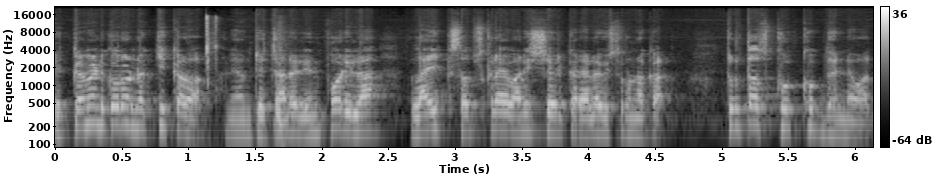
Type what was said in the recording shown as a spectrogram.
हे कमेंट करून नक्की कळवा आणि आमचे चॅनल इन्फॉरीला लाईक सबस्क्राईब आणि शेअर करायला विसरू नका. तुर्तास खूप खूप धन्यवाद.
